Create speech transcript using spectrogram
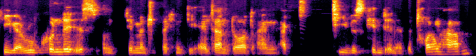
Kigaroo-Kunde ist und dementsprechend die Eltern dort ein aktives Kind in der Betreuung haben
